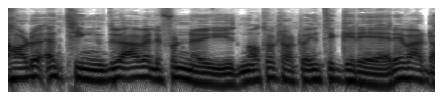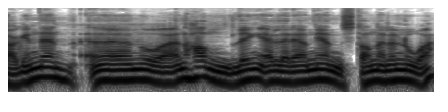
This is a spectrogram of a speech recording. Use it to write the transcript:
har du en ting du er veldig fornøyd med at du har klart å integrere i hverdagen din? Uh, noe, En handling eller en gjenstand eller noe?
